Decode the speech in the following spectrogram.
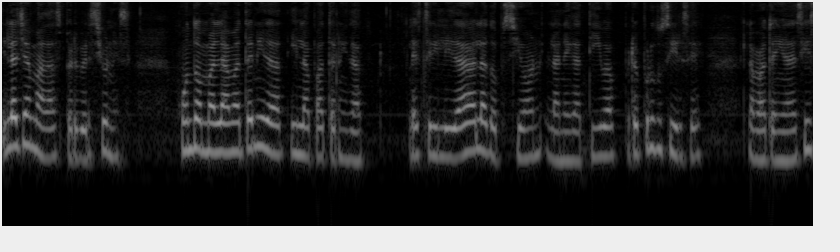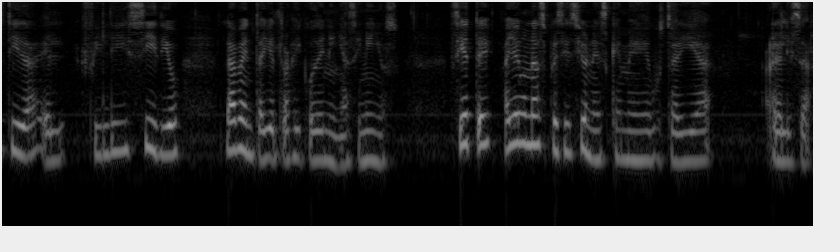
y las llamadas perversiones, junto a la maternidad y la paternidad, la esterilidad, la adopción, la negativa reproducirse, la maternidad asistida, el filicidio, la venta y el tráfico de niñas y niños. 7. Hay algunas precisiones que me gustaría realizar.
